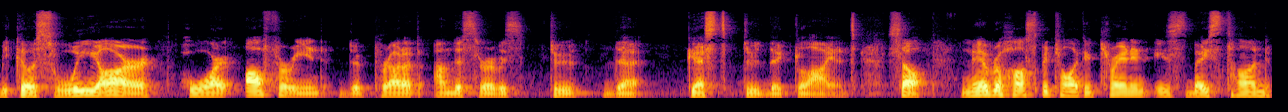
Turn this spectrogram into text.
because we are who are offering the product and the service to the guest, to the client. So neurohospitality training is based on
